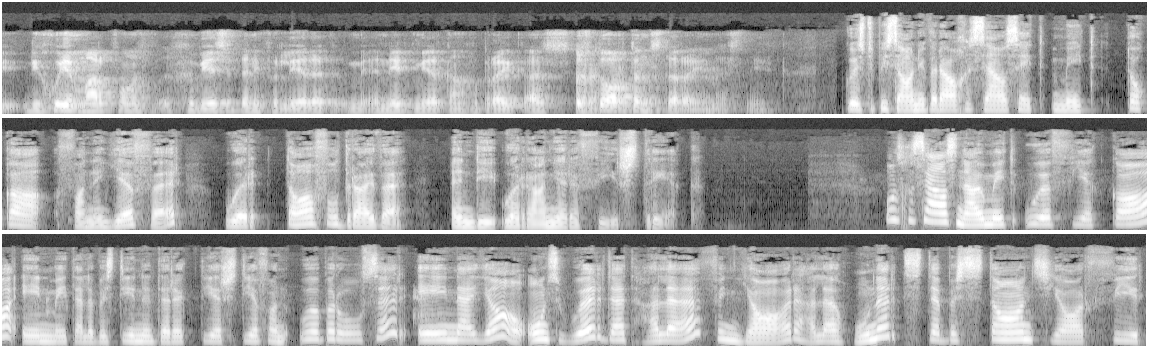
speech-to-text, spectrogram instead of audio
die die goeie mark vir ons gewees het in die verlede net meer kan gebruik as stortingsterrein is nie. De Pisani wat daar gesels het met Tokka van 'n Jefer oor tafeldruiwe in die Oranje rivierstreek. Ons gesels nou met OVK en met hulle bestuurende direkteur Stefan Oberholzer en uh, ja, ons hoor dat hulle vanjaar hulle 100ste bestaanjaar vier.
